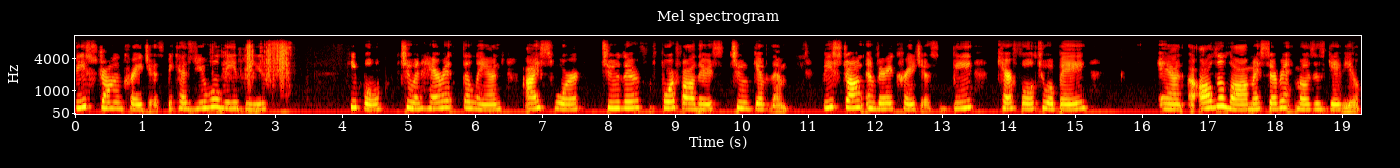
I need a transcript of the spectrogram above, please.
Be strong and courageous, because you will lead these people to inherit the land I swore to their forefathers to give them. Be strong and very courageous. Be careful to obey and all the law my servant Moses gave you.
